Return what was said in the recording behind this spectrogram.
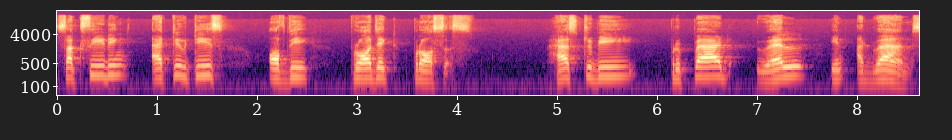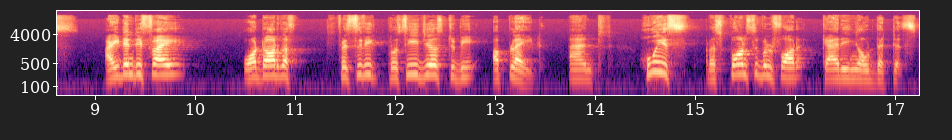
succeeding activities of the project process has to be prepared well in advance. Identify what are the specific procedures to be applied and who is responsible for carrying out the test.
